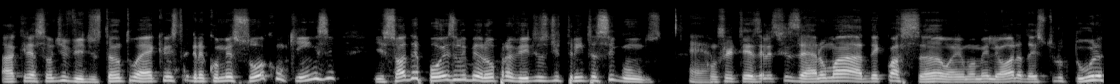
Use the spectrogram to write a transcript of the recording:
a criação de vídeos. Tanto é que o Instagram começou com 15 e só depois liberou para vídeos de 30 segundos. É. Com certeza eles fizeram uma adequação, aí, uma melhora da estrutura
